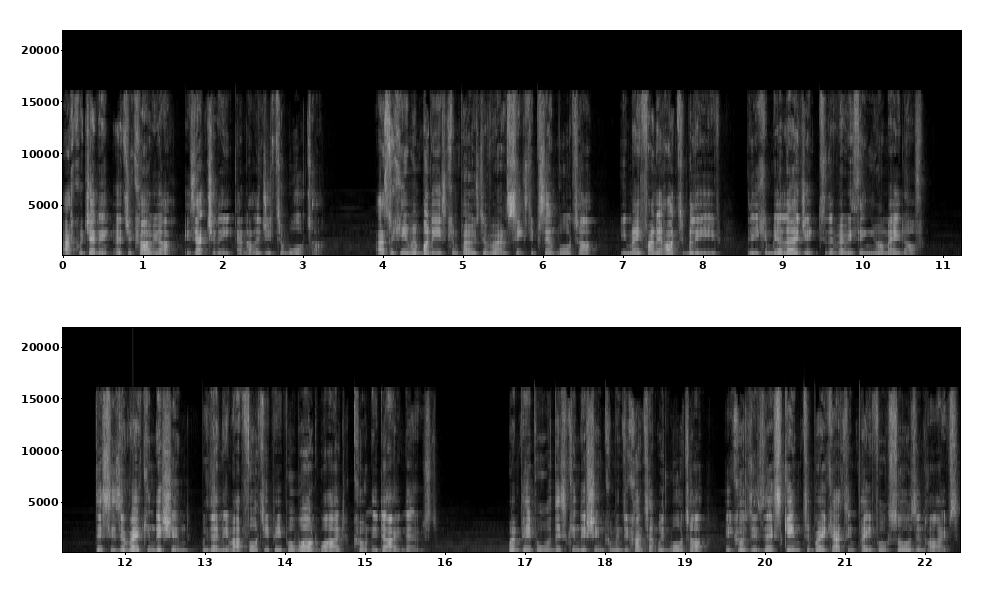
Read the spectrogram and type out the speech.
Aquagenic urticaria is actually an allergy to water. As the human body is composed of around 60% water, you may find it hard to believe that you can be allergic to the very thing you are made of. This is a rare condition with only about 40 people worldwide currently diagnosed. When people with this condition come into contact with water, it causes their skin to break out in painful sores and hives.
